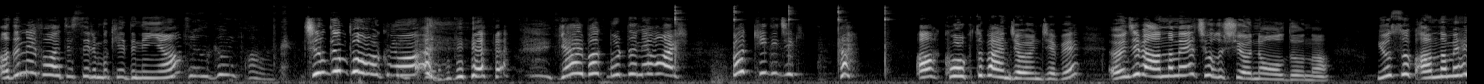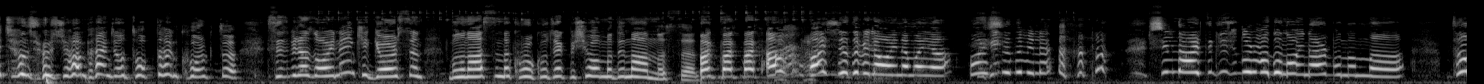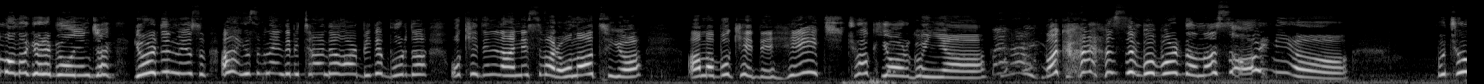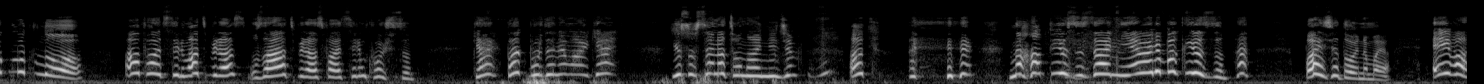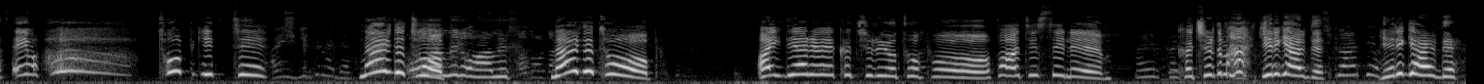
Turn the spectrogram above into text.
Adı ne Fatih Selim bu kedinin ya? Çılgın pamuk. Çılgın pamuk mu? Gel bak burada ne var? Bak kedicik. Heh. Ah korktu bence önce bir. Önce bir anlamaya çalışıyor ne olduğunu. Yusuf anlamaya çalışıyor şu an bence o toptan korktu. Siz biraz oynayın ki görsün bunun aslında korkulacak bir şey olmadığını anlasın. Bak bak bak ah başladı bile oynamaya. Başladı bile. Şimdi artık hiç durmadan oynar bununla. Tam ona göre bir oyuncak. Gördün mü Yusuf? Ah Yusuf'un elinde bir tane daha var. Bir de burada o kedinin annesi var. Onu atıyor. Ama bu kedi hiç çok yorgun ya. Bakar mısın bu burada nasıl oynuyor? Bu çok mutlu. Al Fatih Selim at biraz. Uzağa at biraz Fatih Selim koşsun. Gel bak burada ne var gel. Yusuf sen at onu anneciğim. At. ne yapıyorsun sen? Niye öyle bakıyorsun? Heh. Başladı oynamaya. Eyvah eyvah. Top gitti. Ay gitmedi. Nerede O top? alır o alır. Nerede top? Ay diğer eve kaçırıyor topu. Fatih Selim. Hayır kaç. Kaçırdım. Hah geri geldi. Çıkartıyor. Geri geldi.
